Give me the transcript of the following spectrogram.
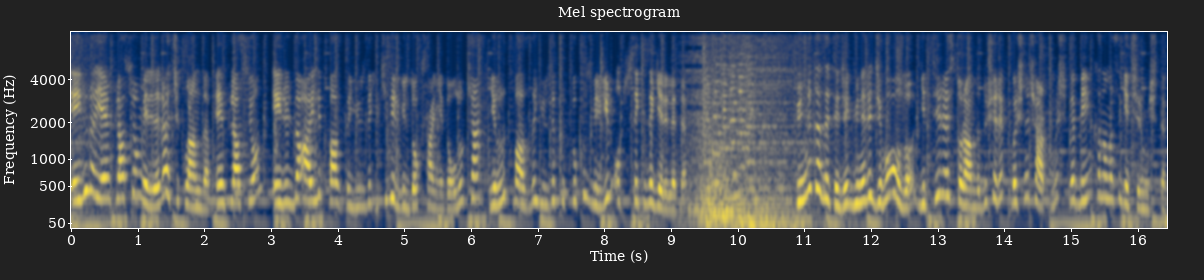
Eylül ayı enflasyon verileri açıklandı. Enflasyon Eylül'de aylık bazda %2,97 olurken yıllık bazda %49,38'e geriledi. Ünlü gazeteci Güneri Civaoğlu gittiği restoranda düşerek başını çarpmış ve beyin kanaması geçirmişti.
